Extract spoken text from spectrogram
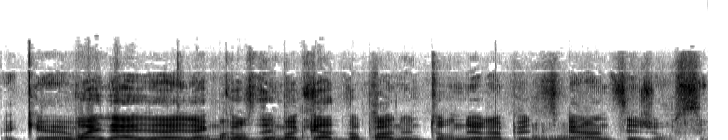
Fait que, ouais, la, la- la Bon. course démocrate va prendre une tournure un peu différente ces jours-ci.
